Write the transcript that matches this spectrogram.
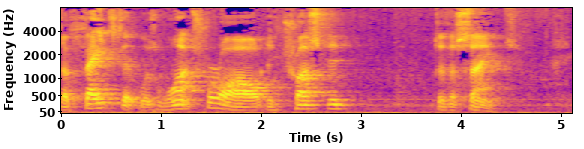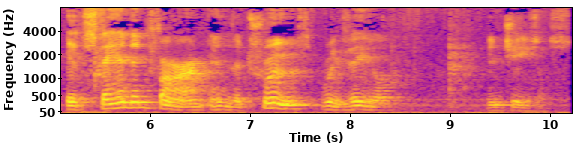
the faith that was once for all entrusted to the saints. It's standing firm in the truth revealed in Jesus.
